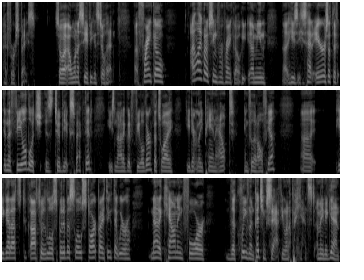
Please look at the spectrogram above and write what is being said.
at first base. So I, I want to see if he can still hit. Uh, Franco, I like what I've seen from Franco. He, I mean, uh, he's he's had errors the in the field, which is to be expected. He's not a good fielder. That's why he didn't really pan out in Philadelphia. Uh, he got off to, off to a little bit of a slow start, but I think that we were not accounting for the Cleveland pitching staff he went up against. I mean, again,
